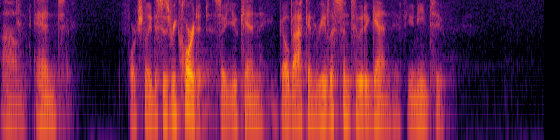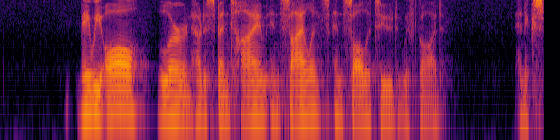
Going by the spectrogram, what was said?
Um, and Fortunately, this is recorded, so you can go back and re listen to it again if you need to. May we all learn how to spend time in silence and solitude with God. And, exp-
